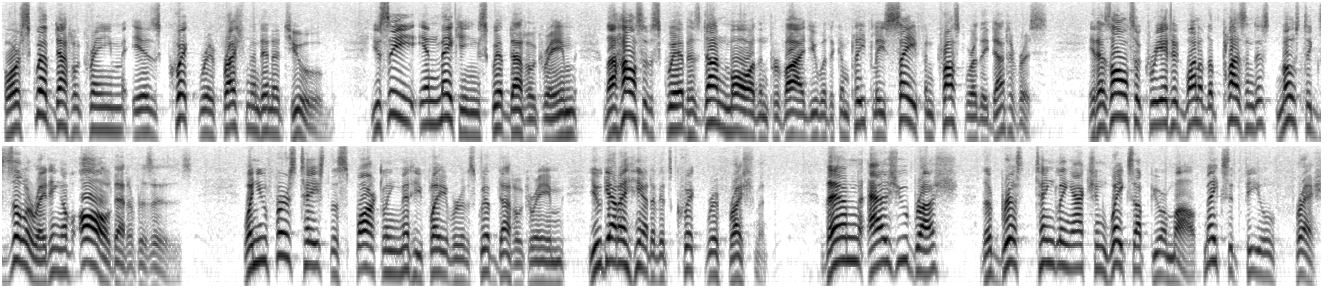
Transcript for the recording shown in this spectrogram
For Squibb Dental Cream is quick refreshment in a tube. You see, in making Squibb Dental Cream, the House of Squibb has done more than provide you with a completely safe and trustworthy dentifrice. It has also created one of the pleasantest, most exhilarating of all dentifrices. When you first taste the sparkling, minty flavor of Squibb Dental Cream, you get a hint of its quick refreshment. Then, as you brush, the brisk, tingling action wakes up your mouth, makes it feel fresh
